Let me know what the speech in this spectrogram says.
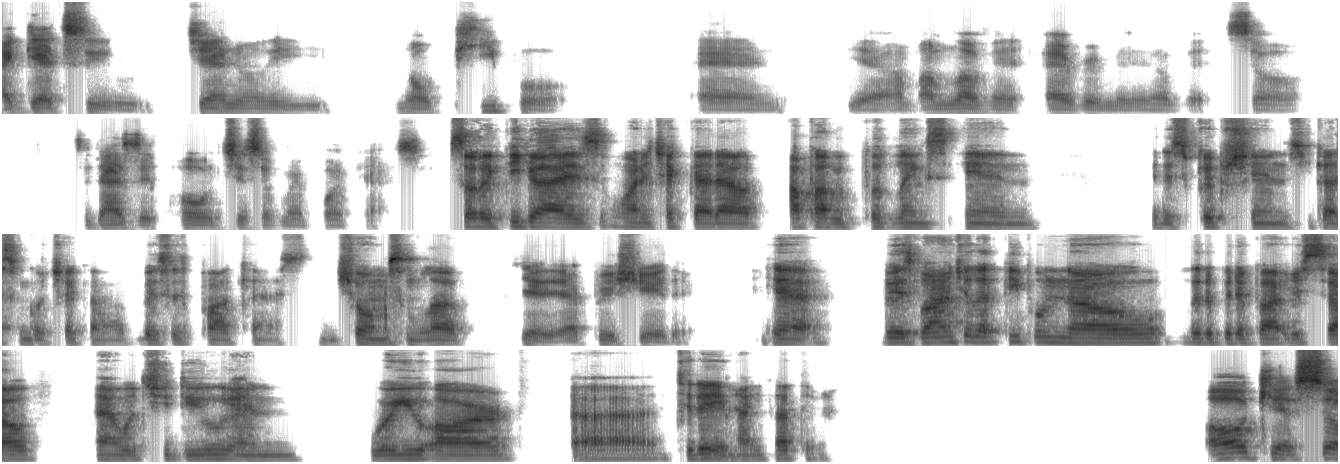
I get to generally know people and yeah i'm, I'm loving every minute of it so so that's the whole gist of my podcast So if you guys want to check that out, I'll probably put links in the description so you guys can go check out Biz's Podcast and show him some love. yeah, yeah i appreciate it Yeah. Biz, why don't you let people know a little bit about yourself and what you do and where you are uh, today and how you got there? Okay, so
